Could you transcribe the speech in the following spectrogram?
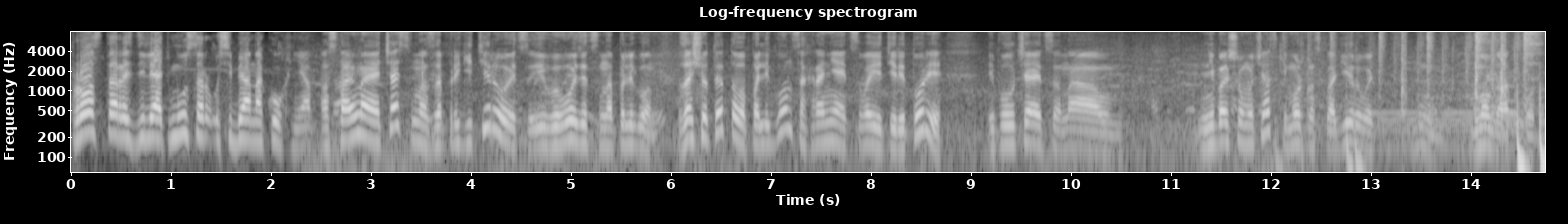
просто разделять мусор у себя на кухне. Остальная часть у нас запригитируется и вывозится на полигон. За счет этого полигон сохраняет свои территории и получается на небольшом участке можно складировать ну, много отходов.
